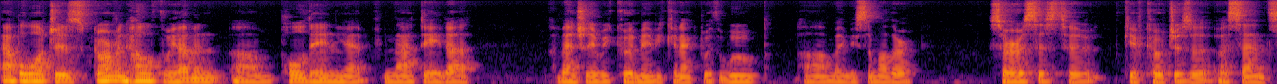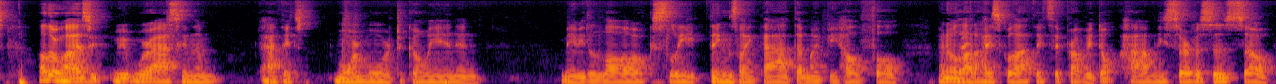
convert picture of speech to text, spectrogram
Apple Watches, Garmin Health. We haven't um, pulled in yet from that data. Eventually, we could maybe connect with Whoop, um, maybe some other services to give coaches a, a sense. Otherwise, we, we're asking them athletes more and more to go in and maybe to log sleep, things like that that might be helpful. I know a right. lot of high school athletes they probably don't have these services, so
